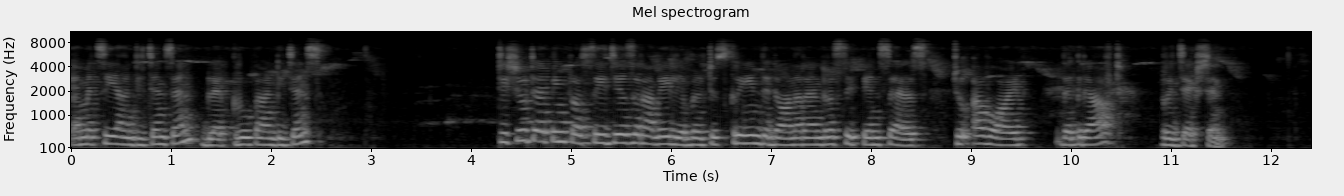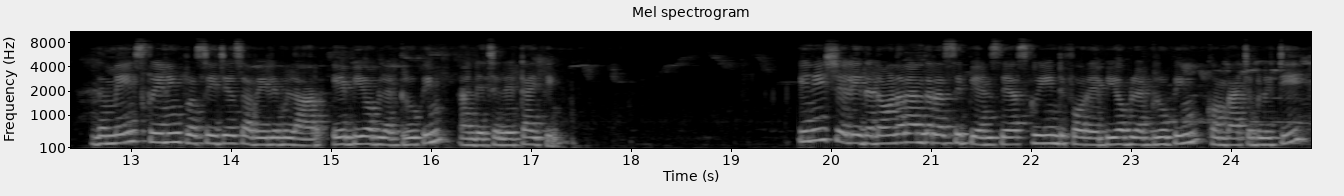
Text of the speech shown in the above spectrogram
MHC antigens and blood group antigens. Tissue typing procedures are available to screen the donor and recipient cells to avoid the graft rejection. The main screening procedures available are ABO blood grouping and HLA typing. Initially, the donor and the recipients they are screened for ABO blood grouping compatibility.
